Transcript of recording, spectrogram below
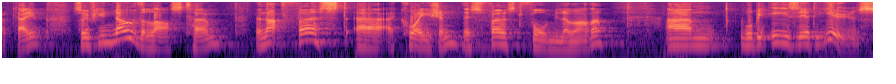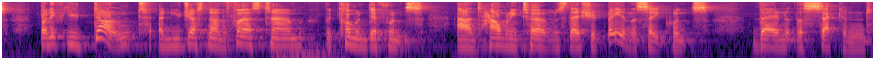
Okay, so if you know the last term, then that first uh, equation, this first formula rather, um, will be easier to use. But if you don't, and you just know the first term, the common difference, and how many terms there should be in the sequence, then the second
